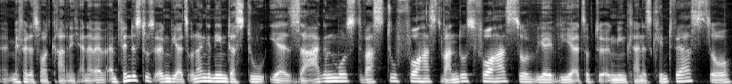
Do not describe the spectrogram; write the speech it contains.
Äh, Mir fällt das Wort gerade nicht ein. Aber empfindest du es irgendwie als unangenehm, dass du ihr sagen musst, was du vorhast, wann du es vorhast, so wie, wie als ob du irgendwie ein kleines Kind wärst? So,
